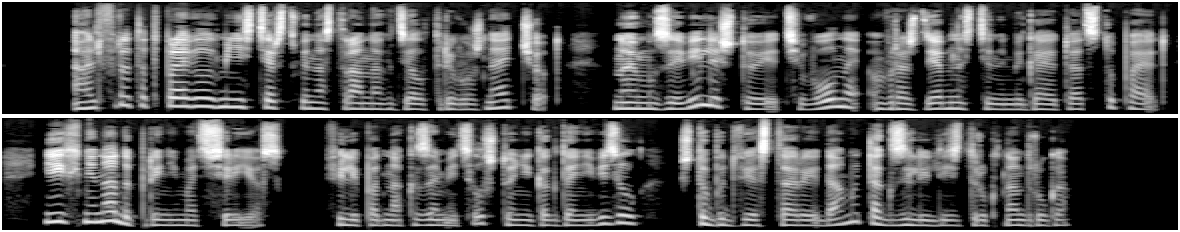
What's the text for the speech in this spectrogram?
Альфред отправил в Министерство иностранных дел тревожный отчет, но ему заявили, что эти волны враждебности набегают и отступают, и их не надо принимать всерьез. Филипп, однако, заметил, что никогда не видел, чтобы две старые дамы так злились друг на друга.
